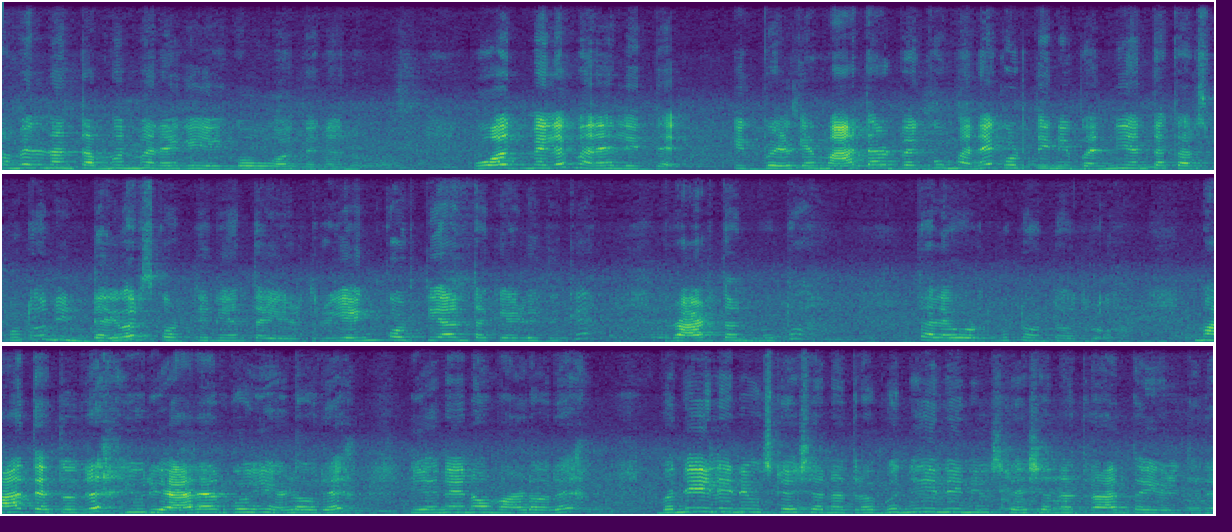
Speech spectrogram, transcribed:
ಆಮೇಲೆ ನನ್ನ ತಮ್ಮನ ಮನೆಗೆ ಹೆಂಗೋ ಹೋದೆ ನಾನು. ಹೋದ್ಮೇಲೆ ಮನೇಲಿದ್ದೆ. ಈಗ ಬೆಳಗ್ಗೆ ಮಾತಾಡಬೇಕು, ಮನೆ ಕೊಡ್ತೀನಿ, ಬನ್ನಿ ಅಂತ ಕರೆಸ್ಬಿಟ್ಟು ನೀನು ಡೈವರ್ಸ್ ಕೊಡ್ತೀನಿ ಅಂತ ಹೇಳಿದ್ರು. ಹೆಂಗೆ ಕೊಡ್ತೀಯಾ ಅಂತ ಕೇಳಿದ್ದಕ್ಕೆ ರಾಡ್ ತಂದ್ಬಿಟ್ಟು ತಲೆ ಹೊಡೆದ್ಬಿಟ್ಟು ಹೊಂಟೋದ್ರು. ಮಾತೆತ್ತಿದ್ರೆ ಇವ್ರು ಯಾರ್ಯಾರಿಗೋ ಹೇಳೋರೆ, ಏನೇನೋ ಮಾಡೋರೆ ಬನ್ನಿ ಇಲ್ಲಿ ನೀವು ಸ್ಟೇಷನ್ ಹತ್ರ, ಬನ್ನಿ ಇಲ್ಲಿ ನೀವು ಸ್ಟೇಷನ್ ಹತ್ರ ಅಂತ ಹೇಳ್ತಾರೆ.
